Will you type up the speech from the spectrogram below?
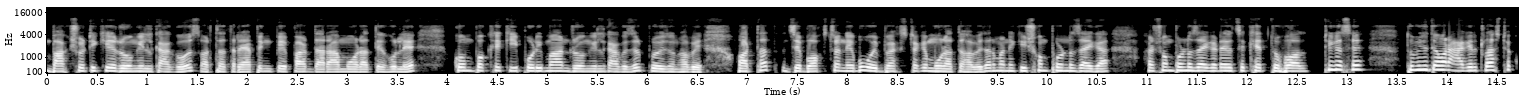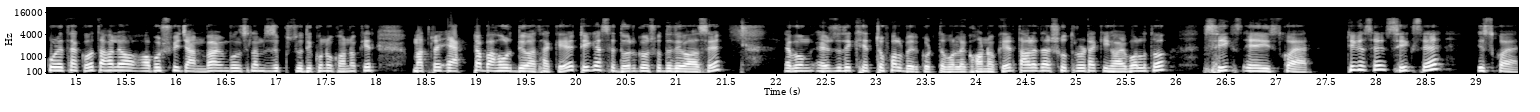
বাক্সটিকে রঙিন কাগজ, অর্থাৎ র্যাপিং পেপার দ্বারা মোড়াতে হলে কমপক্ষে কি পরিমাণ রঙিন কাগজের প্রয়োজন হবে? অর্থাৎ যে বক্সটা নেব, ওই বক্সটাকে মোড়াতে হবে। তার মানে কি? সম্পূর্ণ জায়গা। আর সম্পূর্ণ জায়গাটাই হচ্ছে ক্ষেত্রফল, ঠিক আছে? তুমি যদি আমার আগের ক্লাসটা করে থাকো, তাহলে অবশ্যই জানবা। আমি বলছিলাম যে যদি কোনো ঘনকের মাত্র একটা বাহুর দেওয়া থাকে ঠিক আছে, দৈর্ঘ্য শুধু দেওয়া আছে। এবং এর যদি ক্ষেত্রফল বের করতে বলে ঘনকের, তাহলে তার সূত্রটা কি হয় বলতো সিক্স এ স্কোয়ার ঠিক আছে? সিক্স এ স্কোয়ার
